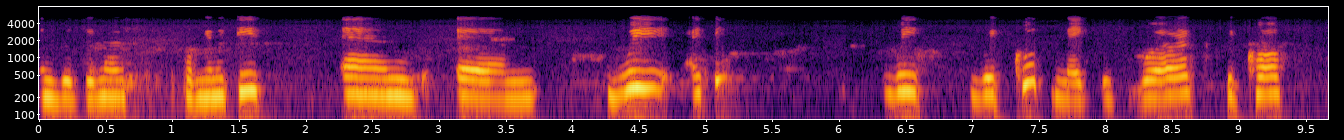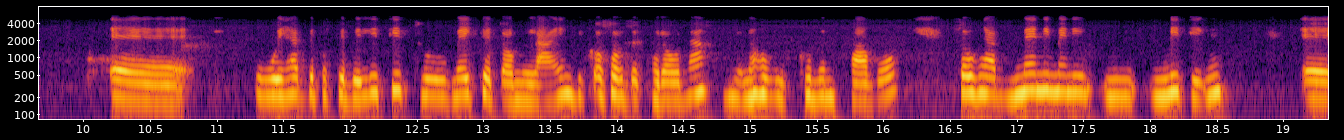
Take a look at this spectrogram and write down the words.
indigenous communities. And um, we, I think, we we could make this work because uh, we had the possibility to make it online because of the corona. You know, we couldn't travel, so we had many many meetings uh,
